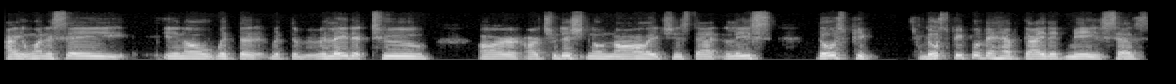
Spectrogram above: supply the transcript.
I want to say you know, with the with the related to our our traditional knowledge is that at least those people those people that have guided me says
